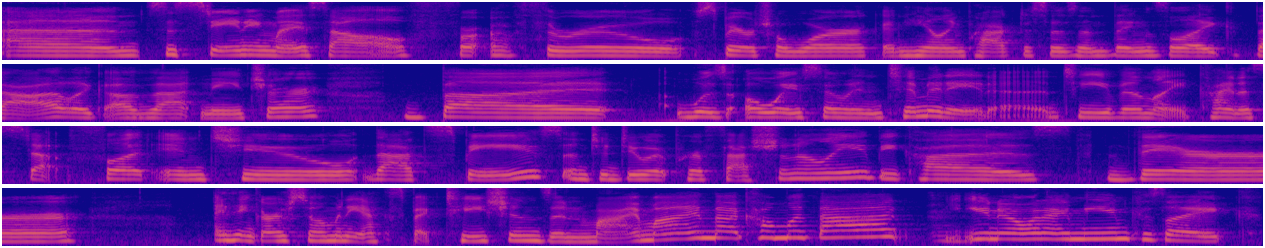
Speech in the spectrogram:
and sustaining myself for, through spiritual work and healing practices and things like that, like of that nature. But was always so intimidated to even like kind of step foot into that space and to do it professionally because there I think are so many expectations in my mind that come with that. Mm-hmm. You know what I mean? Cuz like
